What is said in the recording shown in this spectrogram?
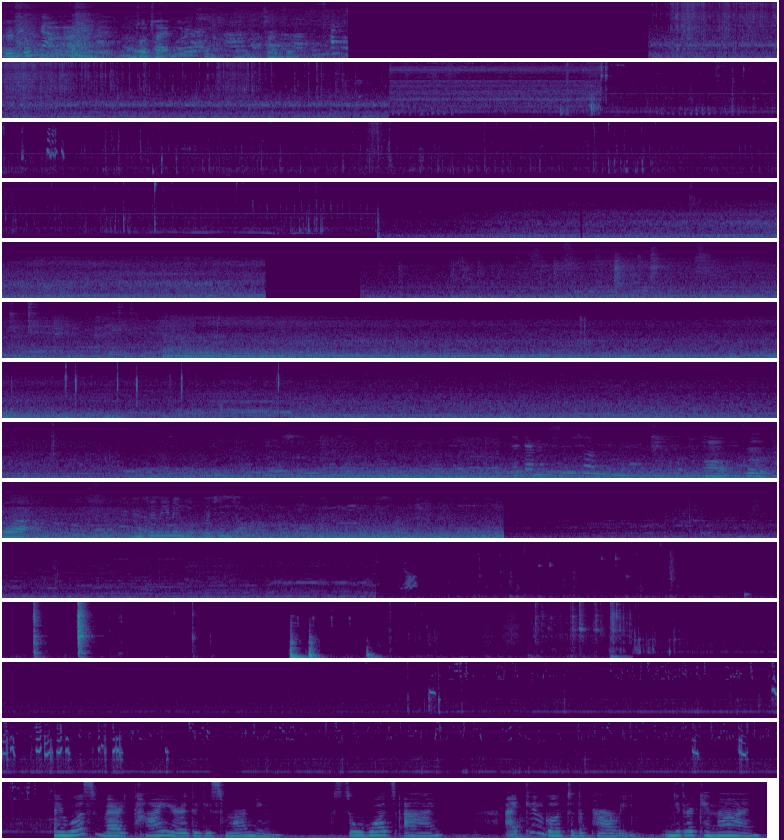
좋다. 잘줘 내가는 그 좋아. 한선 있는 게 훨씬 좋아. I was very tired this morning. So was I. I can go to the party. Neither can I.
